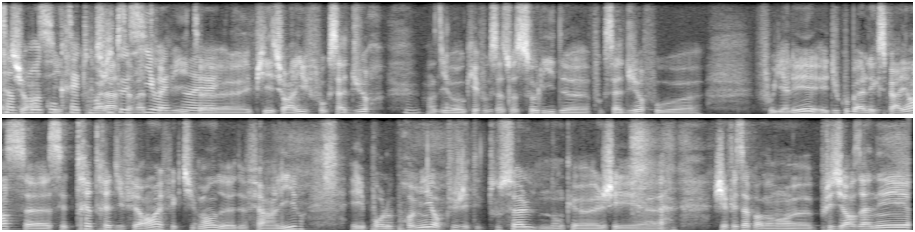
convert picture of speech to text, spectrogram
c'est un peu moins concret tout de suite ça aussi, va très vite et puis sur un livre il faut que ça dure. Mm. On se dit ok, il faut que ça soit solide, il faut que ça dure, faut faut y aller. Et du coup, bah, l'expérience, euh, c'est très très différent, effectivement, de, de, faire un livre. Et pour le premier, en plus, j'étais tout seul, donc euh, j'ai euh, j'ai fait ça pendant plusieurs années.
